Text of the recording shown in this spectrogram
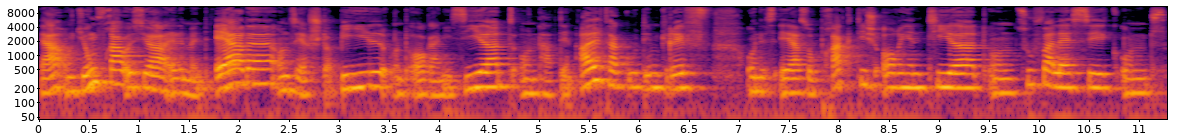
Ja, und Jungfrau ist ja Element Erde und sehr stabil und organisiert und hat den Alltag gut im Griff und ist eher so praktisch orientiert und zuverlässig und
